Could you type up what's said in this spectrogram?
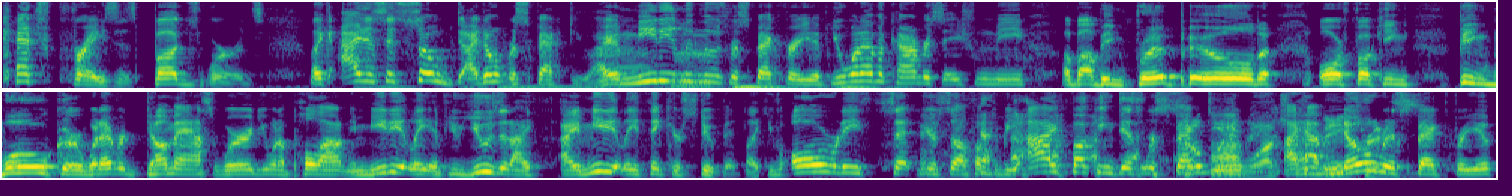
catchphrases, buzzwords. Like I just it's so I don't respect you. I immediately lose respect for you. If you want to have a conversation with me about being red pilled or fucking being woke or whatever dumbass word you want to pull out, and immediately if you use it, I I immediately think you're stupid. Like you've already set yourself up to be. I fucking disrespect you. I have no respect for you.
